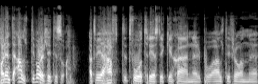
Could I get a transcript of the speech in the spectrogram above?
Har det inte alltid varit lite så? Att vi har haft två, tre stycken stjärnor på allt ifrån eh,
